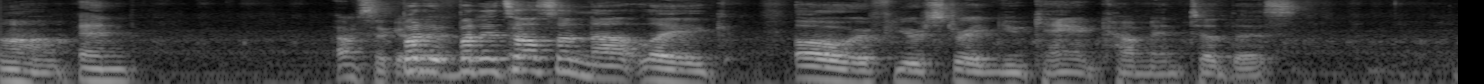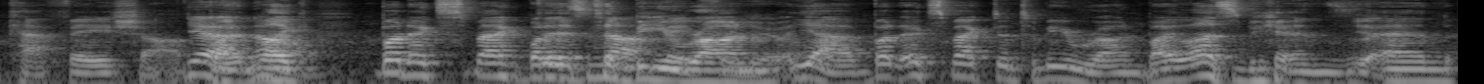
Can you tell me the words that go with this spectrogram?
uh-huh and I'm sick of but it. but it's also not like oh if you're straight you can't come into this cafe shop Yeah, but no. like but expect But it to be run yeah but expect it to be run by lesbians Yeah. and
